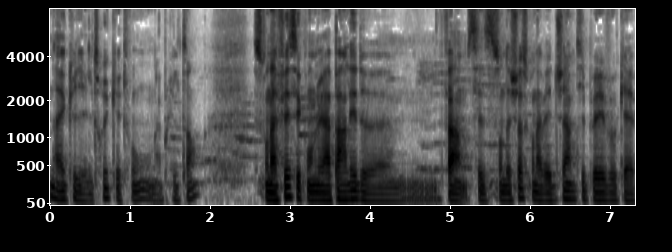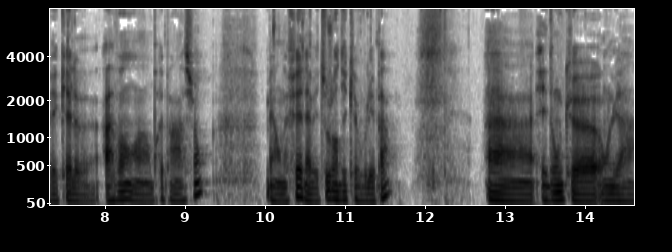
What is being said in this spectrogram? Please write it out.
On a accueilli le truc et tout, on a pris le temps. Ce qu'on a fait, c'est qu'on lui a parlé de... euh, Enfin, ce sont des choses qu'on avait déjà un petit peu évoquées avec elle euh, avant, euh, en préparation. Mais en effet, elle avait toujours dit qu'elle voulait pas. Euh, et donc, euh, on lui a,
